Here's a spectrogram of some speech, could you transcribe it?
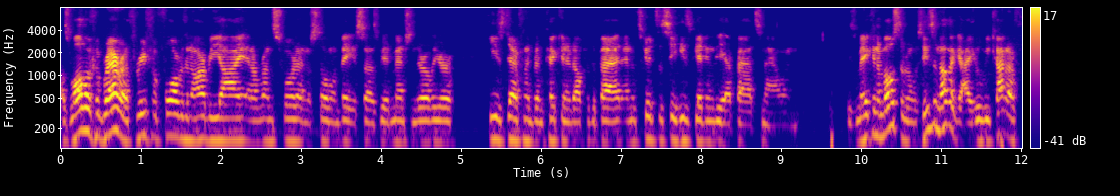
Oswaldo Cabrera, three for four with an RBI and a run scored and a stolen base. So, as we had mentioned earlier, he's definitely been picking it up with the bat. And it's good to see he's getting the at bats now. And he's making the most of them. He's another guy who we kind of,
